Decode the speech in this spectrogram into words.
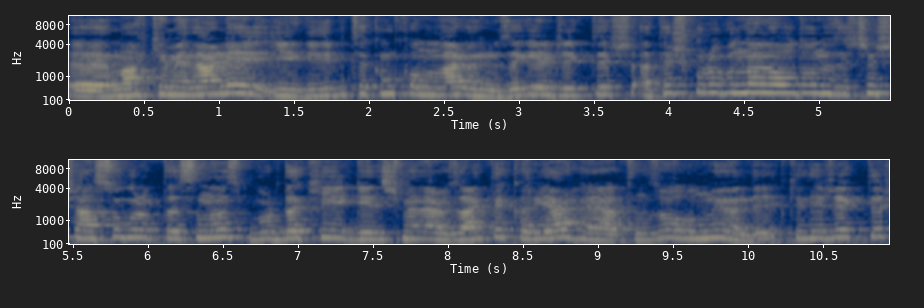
e, mahkemelerle ilgili bir takım konular önünüze gelecektir. Ateş grubundan olduğunuz için şanslı gruptasınız. Buradaki gelişmeler özellikle kariyer hayatınızı olumlu yönde etkileyecektir.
